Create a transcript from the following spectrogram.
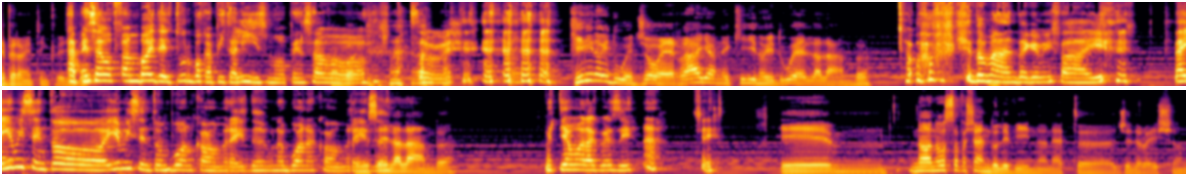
è veramente incredibile. Ah, pensavo fanboy del turbocapitalismo, pensavo... chi di noi due, Joe, è Ryan e chi di noi due è la Lamb? Oh, che domanda che mi fai. Beh, io mi sento, io mi sento un buon comrade, una buona comrade. Quindi sei la Lamb? Mettiamola così. Ah, sì. E, ehm, no, non lo sta facendo Levin Net Generation.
